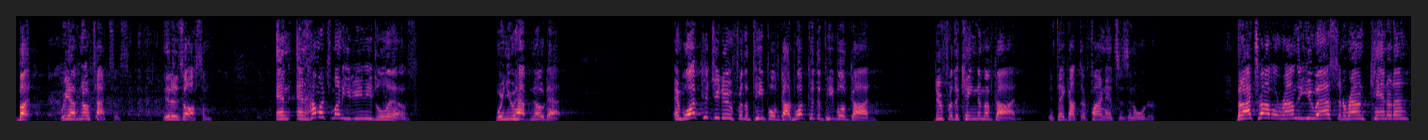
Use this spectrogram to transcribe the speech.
but we have no taxes. It is awesome. And, and how much money do you need to live when you have no debt? And what could you do for the people of God? What could the people of God do for the kingdom of God if they got their finances in order? But I travel around the US and around Canada,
